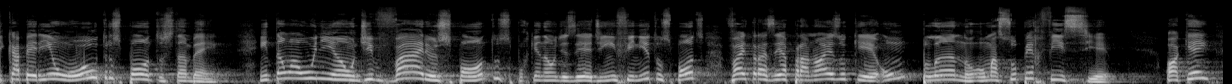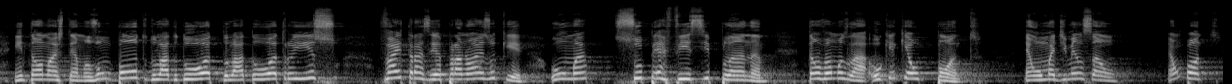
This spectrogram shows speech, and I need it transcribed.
que caberiam outros pontos também. Então a união de vários pontos, por que não dizer de infinitos pontos, vai trazer para nós o que? Um plano, uma superfície. Ok? Então nós temos um ponto do lado do outro, do lado do outro, e isso vai trazer para nós o que? Uma superfície plana. Então vamos lá. O que é o ponto? É uma dimensão. É um ponto.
